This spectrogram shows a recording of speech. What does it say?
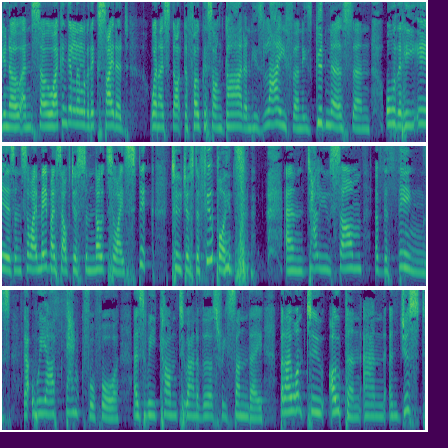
you know, and so I can get a little bit excited when I start to focus on God and His life and His goodness and all that He is. And so I made myself just some notes so I stick to just a few points and tell you some of the things that we are thankful for as we come to Anniversary Sunday. But I want to open and, and just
